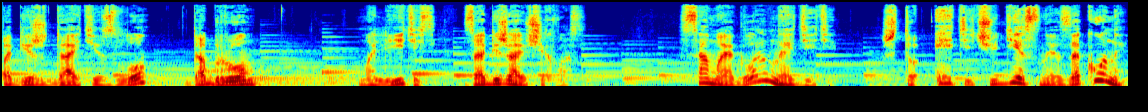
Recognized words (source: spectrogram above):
побеждайте зло добром. Молитесь за обижающих вас. Самое главное, дети, что эти чудесные законы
